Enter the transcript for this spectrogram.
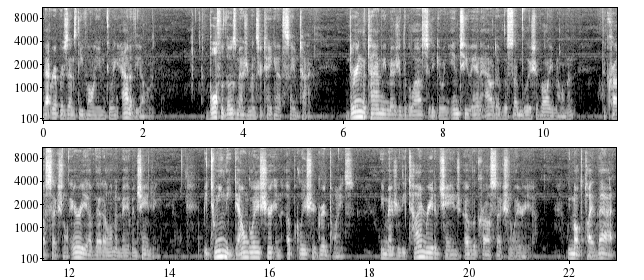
That represents the volume going out of the element. Both of those measurements are taken at the same time. During the time we measured the velocity going into and out of the subglacial volume element, the cross-sectional area of that element may have been changing. Between the downglacier and upglacier grid points, we measure the time rate of change of the cross-sectional area. We multiply that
